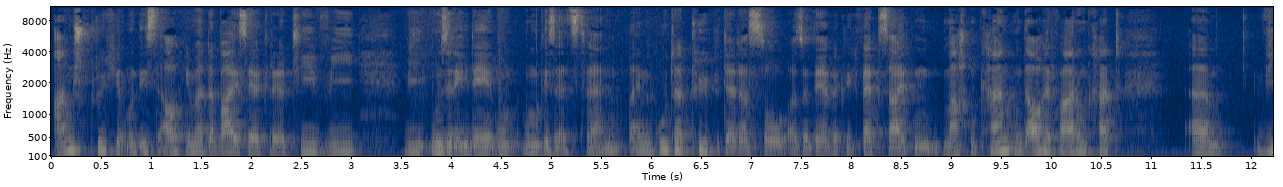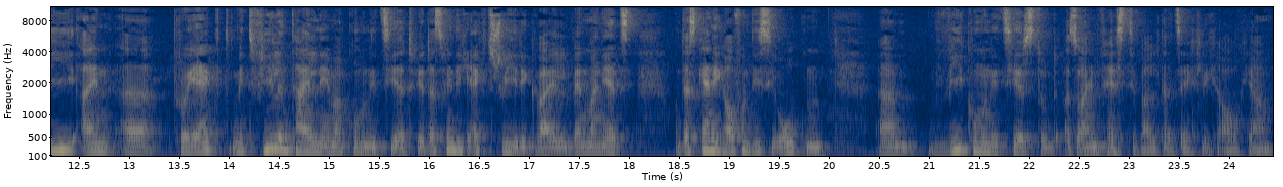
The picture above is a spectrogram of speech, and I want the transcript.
Ansprüche und ist auch immer dabei sehr kreativ, wie, wie unsere Ideen um, umgesetzt werden. Ein guter Typ, der das so, also der wirklich Webseiten machen kann und auch Erfahrung hat, ähm, wie ein äh, Projekt mit vielen Teilnehmern kommuniziert wird. Das finde ich echt schwierig, weil wenn man jetzt, und das kenne ich auch von DC Open, ähm, wie kommunizierst du also ein Festival tatsächlich auch, ja.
